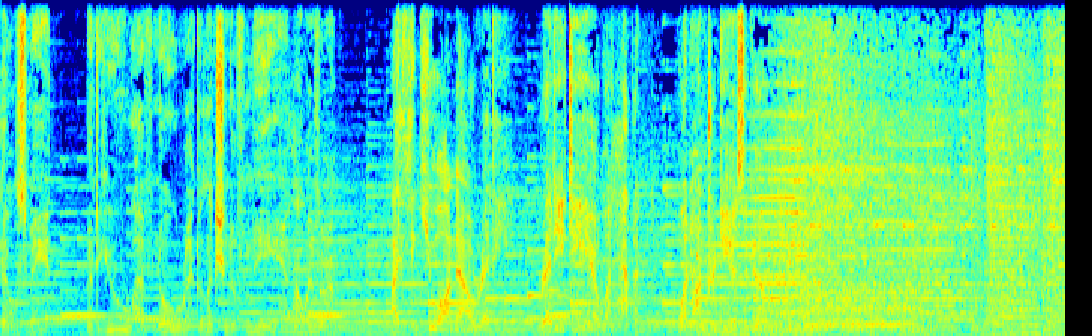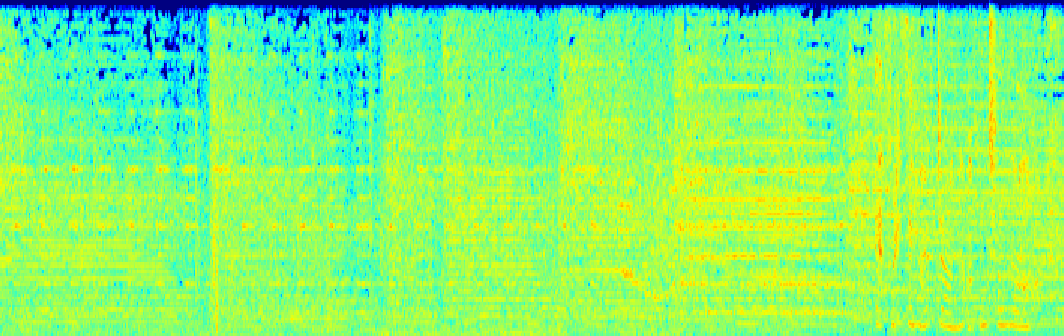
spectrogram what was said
Tells me that you have no recollection of me, however. I think you are now ready. Ready to hear what happened 100 years ago. Everything I've done up until now,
